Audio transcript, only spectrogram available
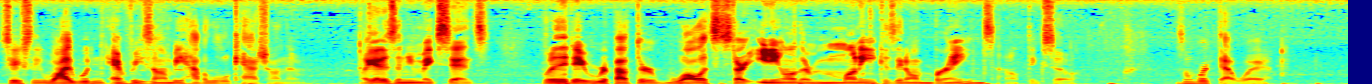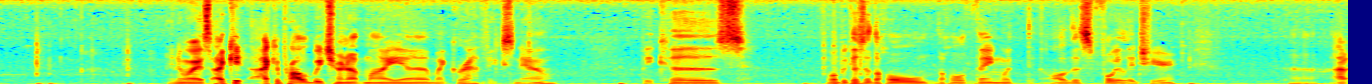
Seriously, why wouldn't every zombie have a little cash on them? Like, it doesn't even make sense. What do they do? Rip out their wallets and start eating all their money because they don't have brains? I don't think so. It doesn't work that way. Anyways, I could I could probably turn up my uh, my graphics now because well because of the whole the whole thing with all this foliage here. Uh, I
